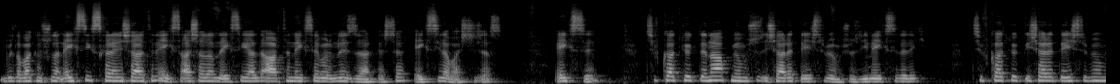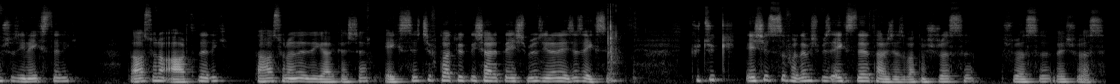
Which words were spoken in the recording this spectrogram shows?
Burada bakın şuradan eksi x karenin işaretine eksi. Aşağıdan da eksi geldi. Artının eksiye bölümündeyiz arkadaşlar. Eksiyle başlayacağız. Eksi. Çift kat kökte ne yapmıyormuşuz? İşaret değiştirmiyormuşuz. Yine eksi dedik. Çift kat kökte işaret değiştirmiyormuşuz. Yine eksi dedik. Daha sonra artı dedik. Daha sonra ne dedik arkadaşlar? Eksi. Çift kat kökte işaret değiştirmiyoruz. Yine ne diyeceğiz? Eksi. Küçük eşit sıfır demiş. Biz eksileri tarayacağız. Bakın şurası, şurası ve şurası.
